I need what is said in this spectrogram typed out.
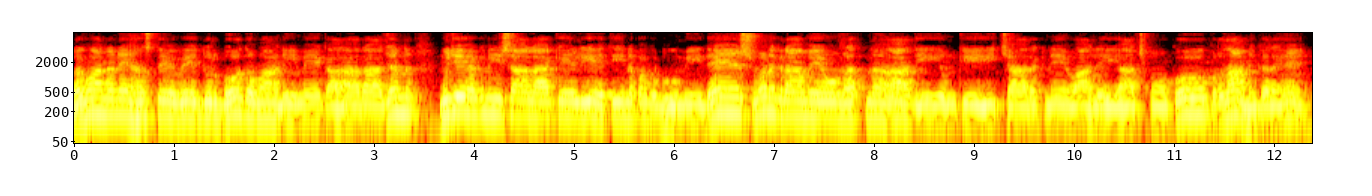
भगवान ने हँसते हुए दुर्बोध वाणी में कहा, राजन, मुझे अग्निशाला के लिए तीन पग भूमि दे, स्वर्ण ग्राम एवं रत्न आदि उनकी इच्छा रखने वाले याचकों को प्रदान करें।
